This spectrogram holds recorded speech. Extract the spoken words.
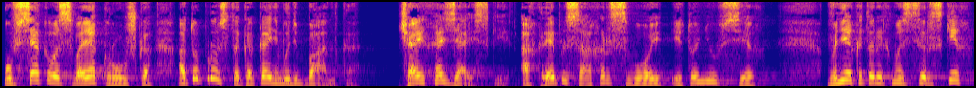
У всякого своя кружка, а то просто какая-нибудь банка. Чай хозяйский, а хлеб и сахар свой, и то не у всех. В некоторых мастерских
